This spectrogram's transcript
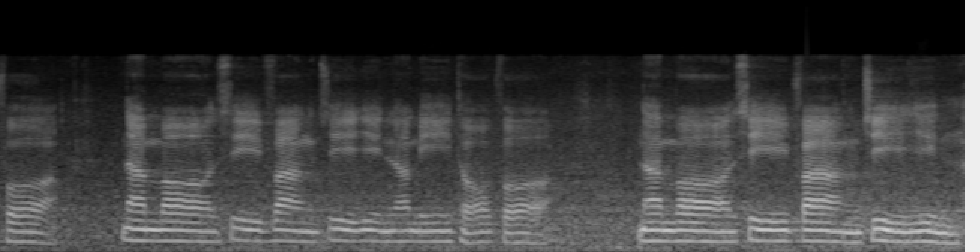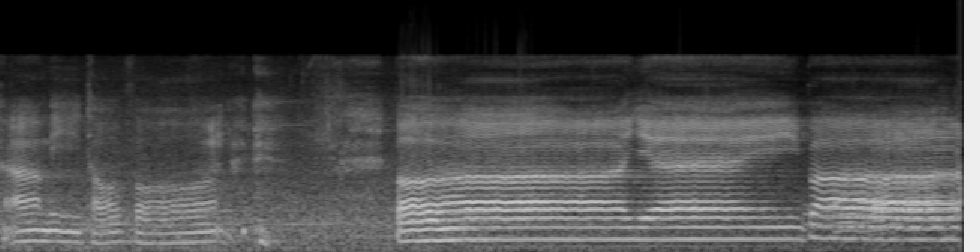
佛，南无西方极印阿弥陀佛，南无西方极印阿弥陀佛。般若波罗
